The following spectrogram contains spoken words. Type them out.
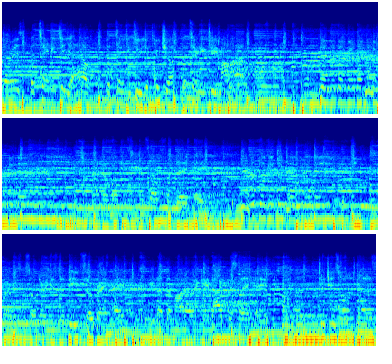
worries pertaining to your health, pertaining to your future, pertaining to your us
